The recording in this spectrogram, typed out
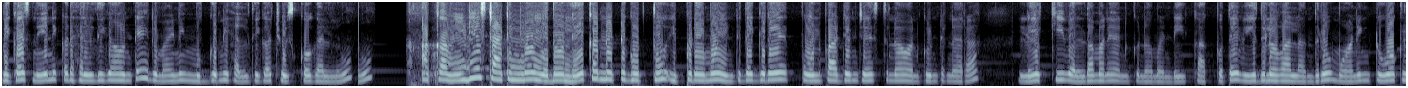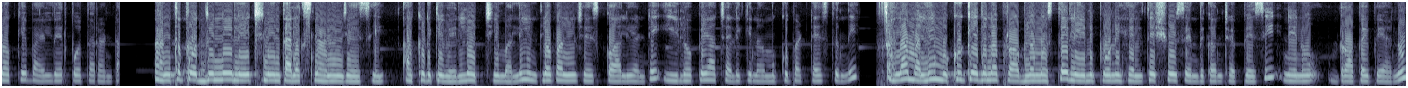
బికాస్ నేను ఇక్కడ హెల్తీగా ఉంటే రిమైనింగ్ ముగ్గురిని హెల్తీగా చూసుకోగలను. అక్క వీడియో స్టార్టింగ్లో ఏదో లేక్ అన్నట్టు గుర్తు ఇప్పుడేమో ఇంటి దగ్గరే పోలిపాడ్యం చేస్తున్నాం అనుకుంటున్నారా? లేక్కి వెళ్దామని అనుకున్నామండి. కాకపోతే వీధిలో వాళ్ళందరూ మార్నింగ్ టూ ఓ క్లాక్కే బయలుదేరిపోతారంట. అంత పొద్దున్నే లేచి నేను తలకు స్నానం చేసి అక్కడికి వెళ్ళొచ్చి మళ్ళీ ఇంట్లో పనులు చేసుకోవాలి అంటే ఈ లోపే ఆ చలికి నా ముక్కు పట్టేస్తుంది. అలా మళ్ళీ ముక్కుకి ఏదైనా ప్రాబ్లం వస్తే లేనిపోని హెల్త్ ఇష్యూస్ ఎందుకని చెప్పేసి నేను డ్రాప్ అయిపోయాను.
